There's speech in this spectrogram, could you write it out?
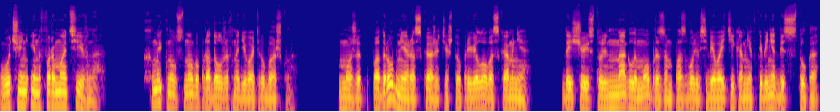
«Очень информативно», — хмыкнул снова, продолжив надевать рубашку. «Может, подробнее расскажете, что привело вас ко мне? Да еще и столь наглым образом позволив себе войти ко мне в кабинет без стука».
